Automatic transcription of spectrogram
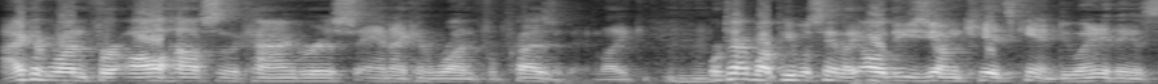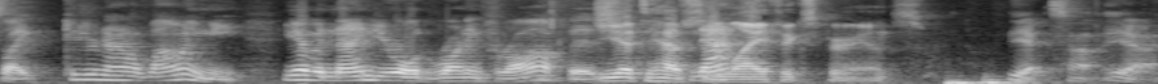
I could run for all houses of Congress, and I can run for president. Like Mm-hmm. we're talking about people saying like, "Oh, these young kids can't do anything." It's like because you're not allowing me. You have a 90 year old running for office. You have to have some not- life experience. Yeah, so, yeah.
